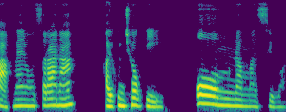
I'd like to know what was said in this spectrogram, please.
ปากแม่มดสรานะ ขอให้คุณโชคดี โอมนามาสิวะ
